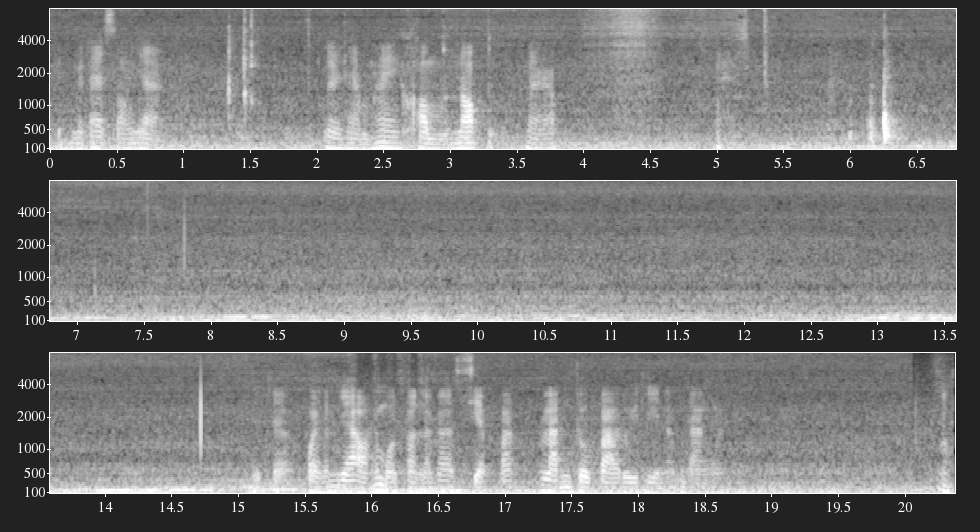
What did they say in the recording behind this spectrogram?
เป็นไม่ได้สองอย่าง เลยทำให้คอมน็อกนะครับเดี๋ยวจะปล่อยน้ำยาออกให้หมดก่อนแล้วก็เสียบปลั๊กรันตัวเปล่าดูอีกทีน้ำดังเลยอ้าว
